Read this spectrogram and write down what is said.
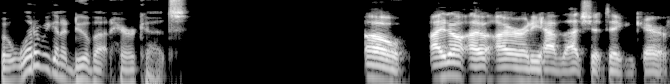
But what are we going to do about haircuts? Oh, I don't. I, I already have that shit taken care of.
